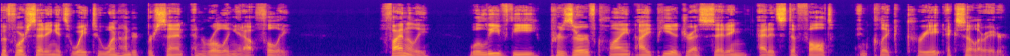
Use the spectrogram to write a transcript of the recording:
before setting its weight to 100% and rolling it out fully. Finally, we'll leave the Preserve Client IP address setting at its default and click Create Accelerator.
